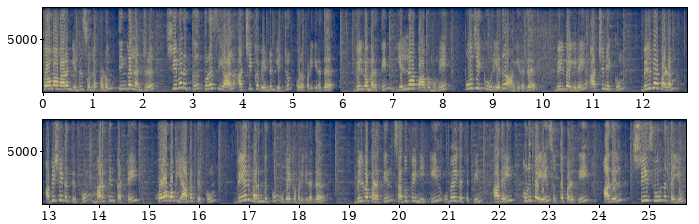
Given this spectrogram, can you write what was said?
சோமவாரம் என்று சொல்லப்படும் திங்கள் அன்று சிவனுக்கு துளசியால் அர்ச்சிக்க வேண்டும் என்றும் கூறப்படுகிறது. வில்வ மரத்தின் எல்லா பாகமுமே பூஜைக்கு உரியது ஆகிறது. வில்வ இலை அர்ச்சனைக்கும் வில்வ பழம் அபிஷேகத்திற்கும் மரத்தின் கட்டை ஹோமம் யாகத்திற்கும் வேர் மருந்துக்கும் உபயோகப்படுகிறது. வில்வ பழத்தின் சதுப்பை நீக்கி உபயோகித்த பின் அதை குடுப்பையை சுத்தப்படுத்தி அதில் ஸ்ரீ சூர்ணத்தையும்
